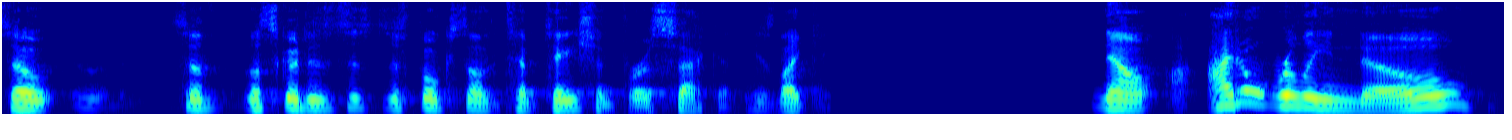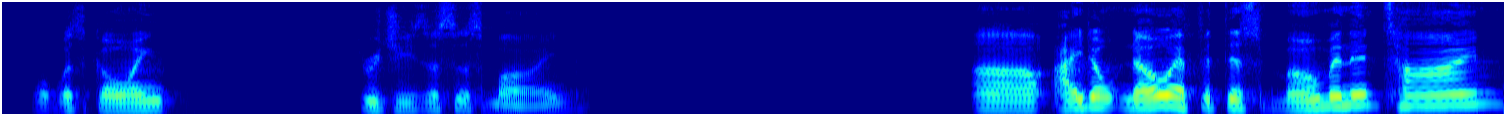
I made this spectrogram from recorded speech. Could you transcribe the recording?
So so let's go to just, just focus on the temptation for a second. He's like, now I don't really know what was going through Jesus' mind. Uh, I don't know if at this moment in time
